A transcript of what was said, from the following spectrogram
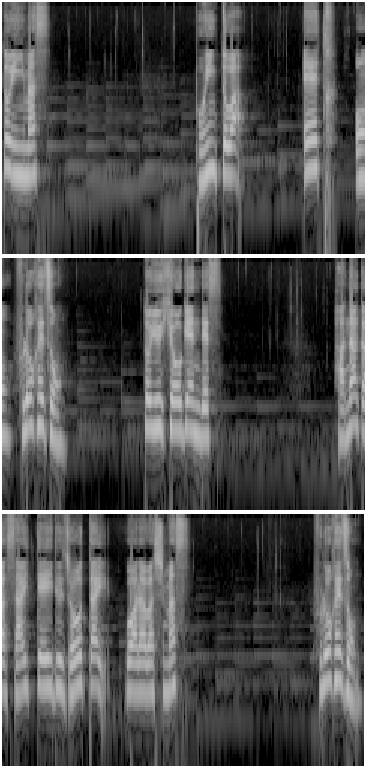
と言います。ポイントは être en floraison という表現です。花が咲いている状態を表します。フロヘゾン。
